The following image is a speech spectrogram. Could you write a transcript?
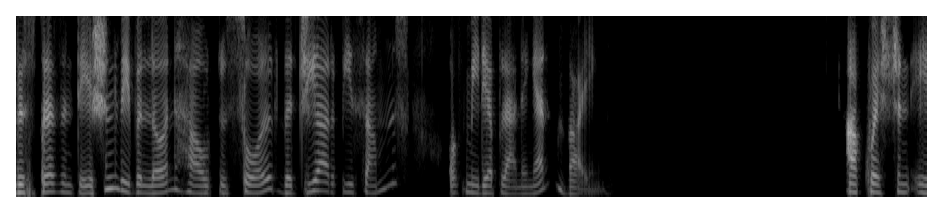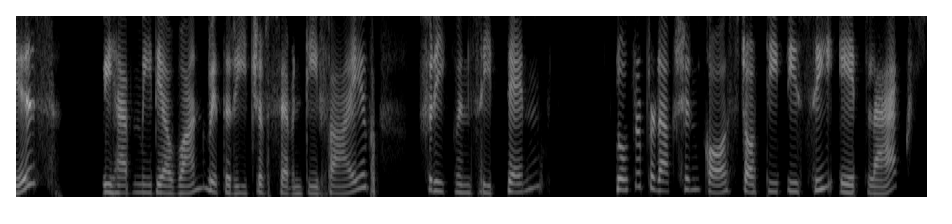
this presentation, we will learn how to solve the GRP sums of media planning and buying. Our question is, we have media 1 with a reach of 75, frequency 10, total production cost or TPC 8 lakhs,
